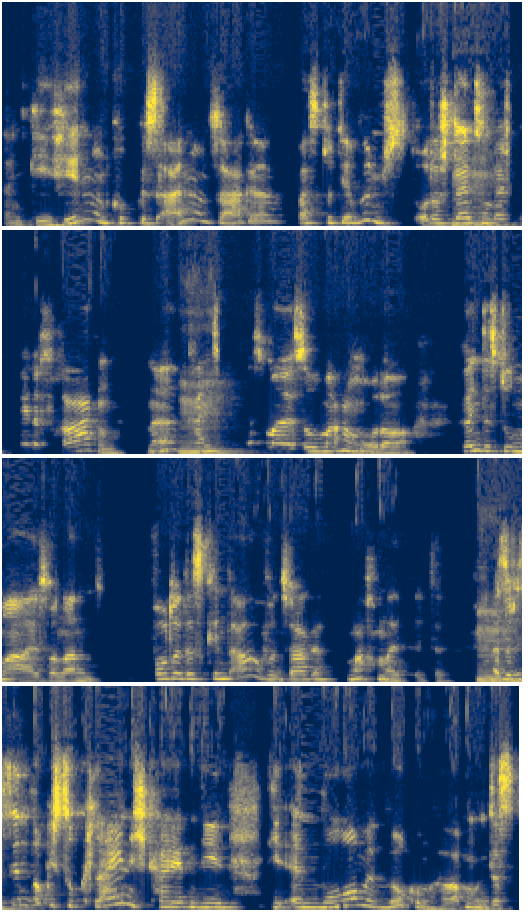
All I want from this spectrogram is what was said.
dann geh hin und guck es an und sage, was du dir wünschst. Oder stell mhm. zum Beispiel keine Fragen. Ne? Mhm. Kannst du das mal so machen oder könntest du mal, sondern fordere das Kind auf und sage, mach mal bitte. Mhm. Also das sind wirklich so Kleinigkeiten, die, die enorme Wirkung haben. Und das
